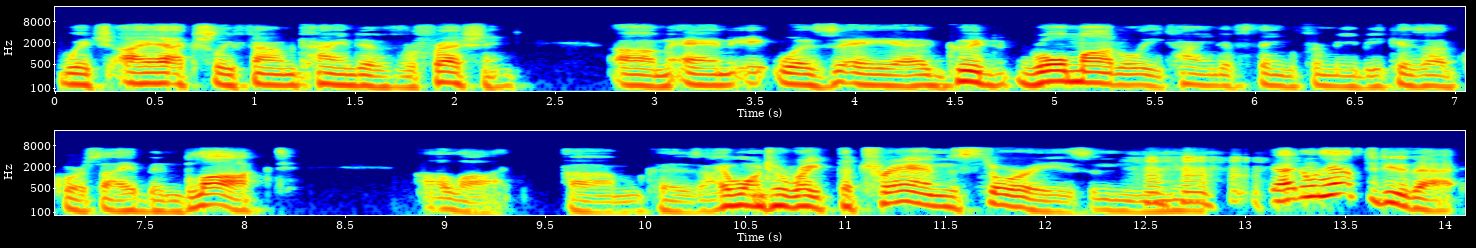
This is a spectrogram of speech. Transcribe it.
which I actually found kind of refreshing. Um, and it was a, a good role model kind of thing for me because, of course, I have been blocked a lot because I want to write the trans stories and you know, I don't have to do that.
